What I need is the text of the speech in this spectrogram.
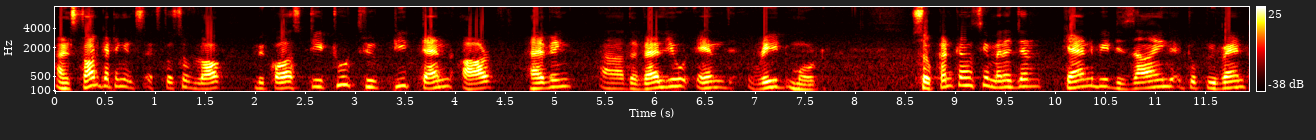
and it's not getting its exclusive lock because T2 through T10 are having uh, the value in read mode. So concurrency manager can be designed to prevent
